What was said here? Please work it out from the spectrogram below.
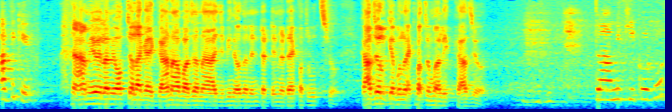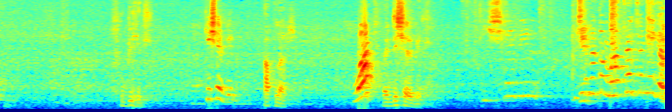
আপনি কে? আমি হইলাম আমি অচ্চা লাগায় গানা বাজানা আজ বিনোদন এন্টারটেনমেন্ট একমাত্র উৎস। কাজল কেবল একমাত্র মালিক কাজল। তো আমি কি করব? বিল। কিসের বিল? আপনার। হোয়াট ওই ডিশের বিল। কিসের বিল? বিল তো মাত্র একজন নিয়ে গেল।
